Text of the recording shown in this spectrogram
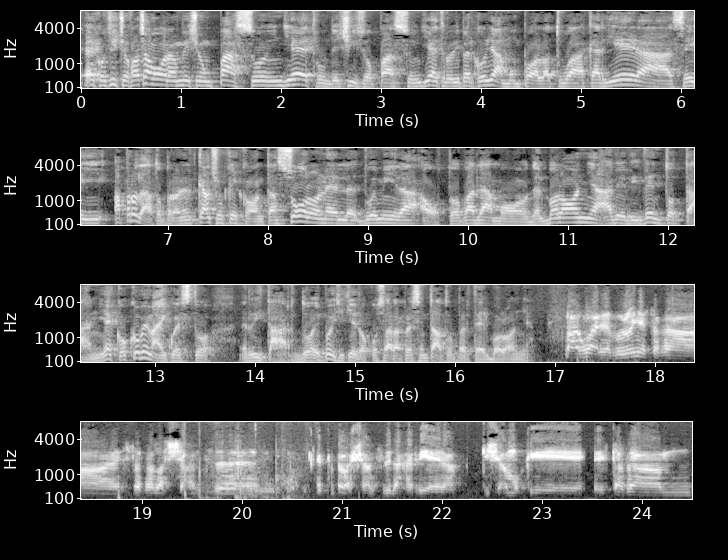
Ecco Ciccio, facciamo ora invece un passo indietro, un deciso passo indietro, ripercorriamo un po' la tua carriera, sei approdato però nel calcio che conta solo nel 2008, parliamo del Bologna, avevi 28 anni, ecco come mai questo ritardo? E poi ti chiedo cosa ha rappresentato per te il Bologna. Ma guarda, Bologna è stata, è stata la chance, eh, stata la chance della carriera. Diciamo che è stata mh,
